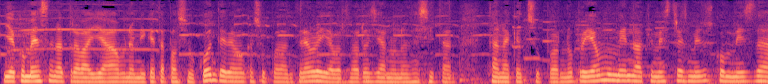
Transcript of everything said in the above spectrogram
i ja comencen a treballar una miqueta pel seu compte, veuen que s'ho poden treure i llavors ja no necessiten tant aquest suport, no? però hi ha un moment, els primers tres mesos, com més de,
